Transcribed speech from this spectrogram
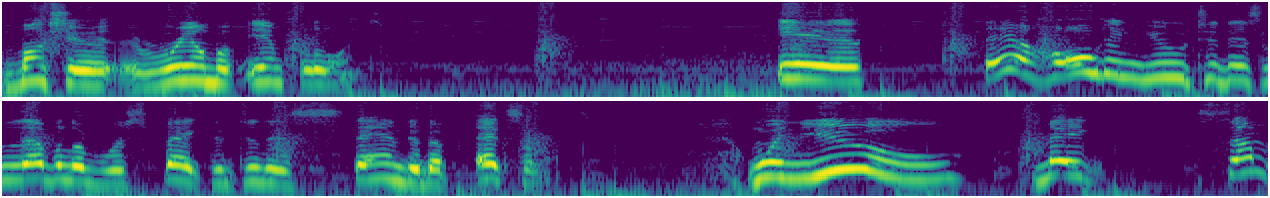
amongst your realm of influence. If they're holding you to this level of respect and to this standard of excellence, when you make some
